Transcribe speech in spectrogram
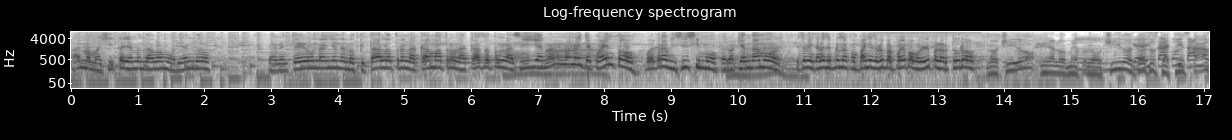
Ay, mamachita, ya me andaba muriendo. Me aventé un año en el hospital, otro en la cama, otro en la casa, otro en la silla. No, no, no, no, y te cuento. Fue gravísimo, pero aquí andamos. Esta mexicana siempre me acompaña. Saludos para el pollo, para morir, para el Arturo. Lo chido, mira, lo, mejo- lo chido de que todo ahí eso es que aquí estás,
